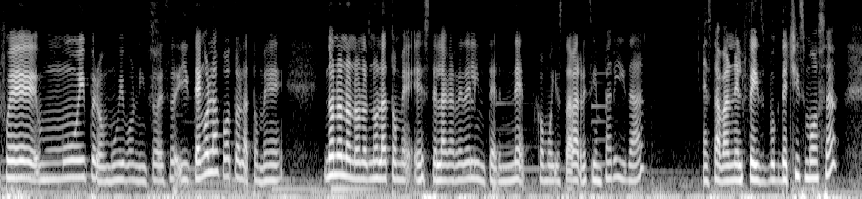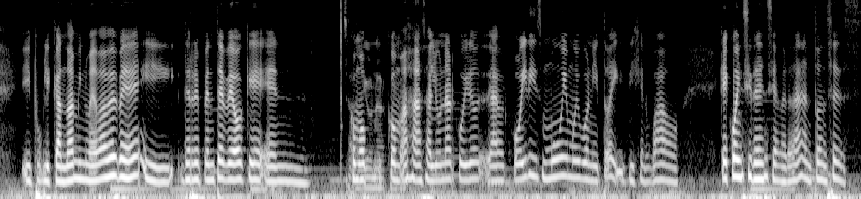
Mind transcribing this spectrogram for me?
fue muy, pero muy bonito eso. Y tengo la foto, la tomé. No, no, no, no, no, la tomé, este, la agarré del internet, como yo estaba recién parida. Estaba en el Facebook de Chismosa y publicando a mi nueva bebé y de repente veo que en como, como ajá, salió un arcoíris, muy, muy bonito y dije, wow, qué coincidencia, ¿verdad? Entonces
